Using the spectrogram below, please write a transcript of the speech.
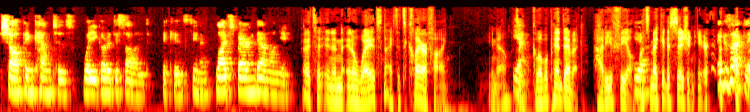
sharp encounters where you got to decide because you know life's bearing down on you. It's a, in a, in a way, it's nice. It's clarifying. You know, it's yeah. like global pandemic. How do you feel? Yeah. Let's make a decision here. exactly.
